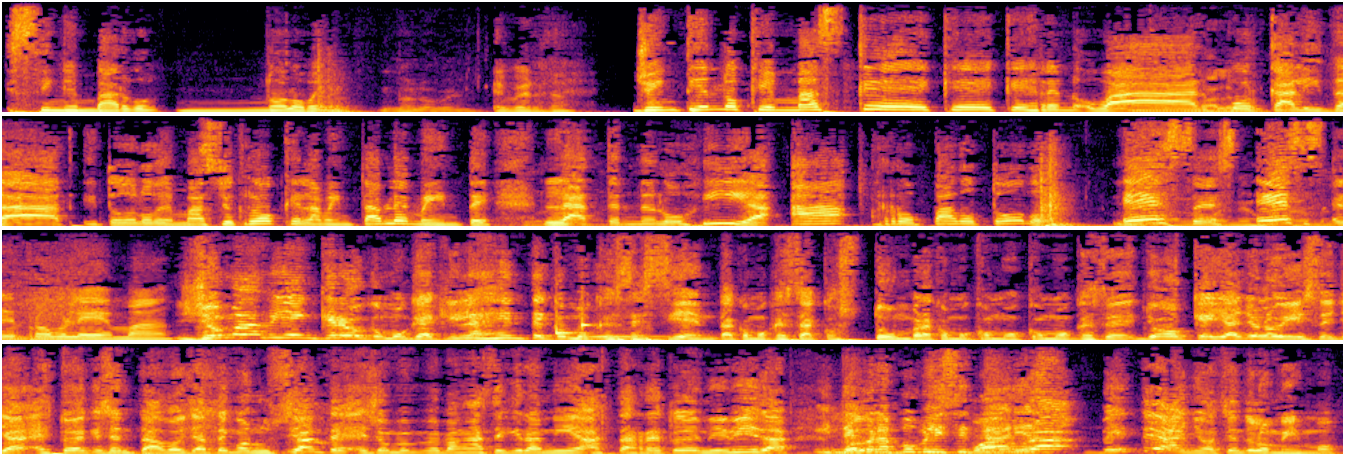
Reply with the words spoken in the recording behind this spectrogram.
sin embargo, no lo ven. No lo ven. Es verdad. Yo entiendo que más que, que, que renovar Vale, por perfecto. calidad y todo lo demás, yo creo que lamentablemente la tecnología ha arropado todo. Ese es, ese es el problema. Yo más bien creo como que aquí la gente como que se sienta, como que se acostumbra, como como como que se yo que ya yo lo hice, ya estoy aquí sentado, ya tengo anunciantes, eso me, me van a seguir a mí hasta el resto de mi vida. Y tengo una publicitaria. voy a durar 20 años haciendo lo mismo.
